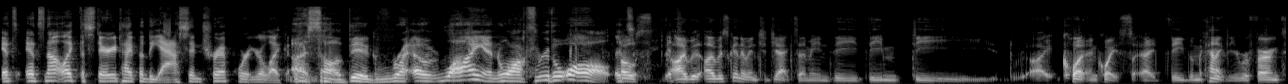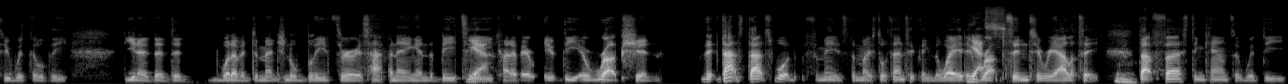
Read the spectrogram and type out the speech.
it's it's not like the stereotype of the acid trip where you're like I saw a big ri- a lion walk through the wall. It's, oh, it's, I was I was going to interject. I mean the the the I, quite unquote uh, the the mechanic that you're referring to with the the you know the the whatever dimensional bleed through is happening and the BT Yeah. kind of er, the eruption. That's that's what for me is the most authentic thing. The way it Yes. erupts into reality. Hmm. That first encounter with the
